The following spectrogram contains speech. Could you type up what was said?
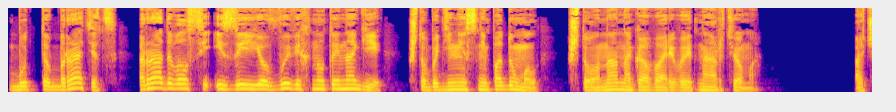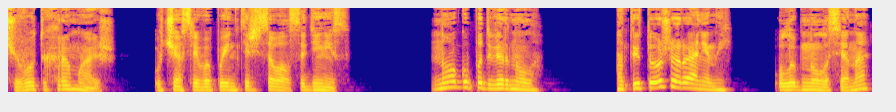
будто братец радовался из-за ее вывихнутой ноги, чтобы Денис не подумал, что она наговаривает на Артема. «А чего ты хромаешь?» — участливо поинтересовался Денис. «Ногу подвернула». «А ты тоже раненый?» — улыбнулась она,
